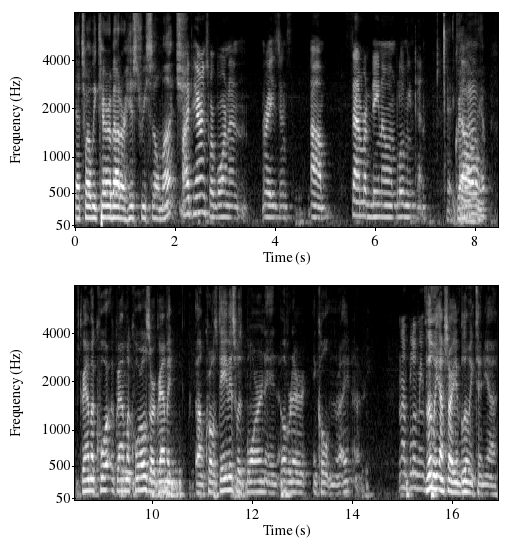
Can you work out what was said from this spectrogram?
that's why we care about our history so much. My parents were born and raised in um, San Bernardino and Bloomington. Grandma, So- yep. Grandma, Quar- Grandma Quarles or Grandma um, Quarles Davis was born in over there in Colton, right? No, Bloomington. Blooming, I'm sorry, in Bloomington. Yeah,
